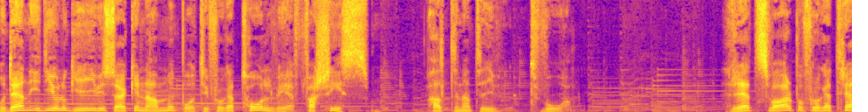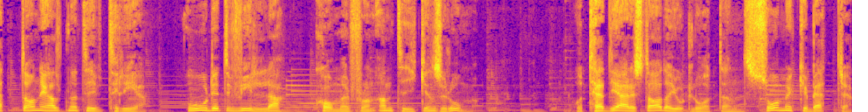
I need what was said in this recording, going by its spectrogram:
Och den ideologi vi söker namnet på till fråga 12 är fascism. Alternativ 2. Rätt svar på fråga 13 är alternativ 3. Ordet villa kommer från antikens Rom. Och Ted Gärdestad har gjort låten Så mycket bättre.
